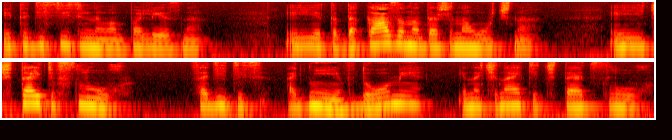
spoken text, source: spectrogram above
это действительно вам полезно. И это доказано даже научно. И читайте вслух. Садитесь одни в доме и начинайте читать вслух.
